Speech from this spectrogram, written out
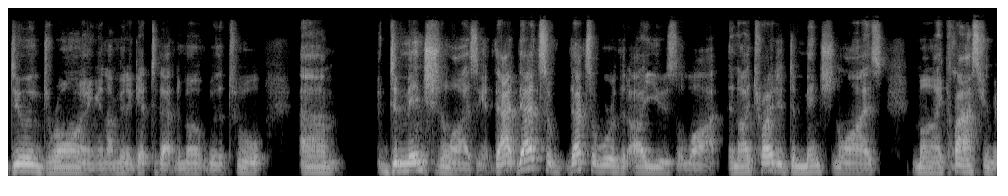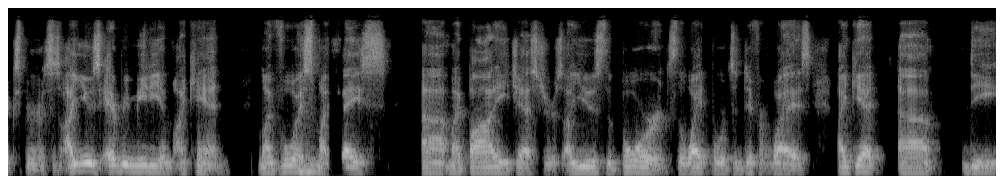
doing drawing, and I'm going to get to that in a moment with a tool um, dimensionalizing it. That that's a that's a word that i use a lot and i try to dimensionalize my classroom experiences. I use every medium i can. My voice mm-hmm. my face uh, my body gestures. I use the boards the whiteboards in different ways. I get uh, the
